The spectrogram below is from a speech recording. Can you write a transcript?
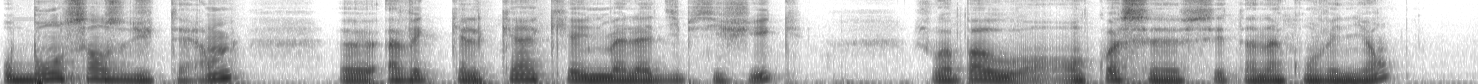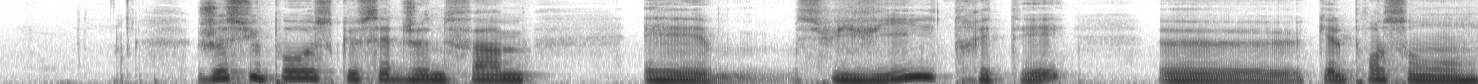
au bon sens du terme euh, avec quelqu'un qui a une maladie psychique. Je vois pas en quoi c'est un inconvénient. Je suppose que cette jeune femme est suivie, traitée, euh, qu'elle prend son,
